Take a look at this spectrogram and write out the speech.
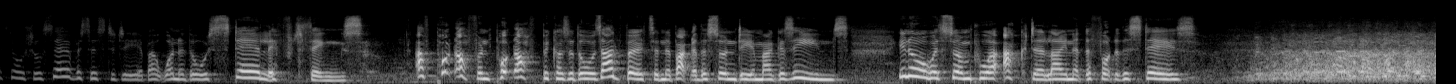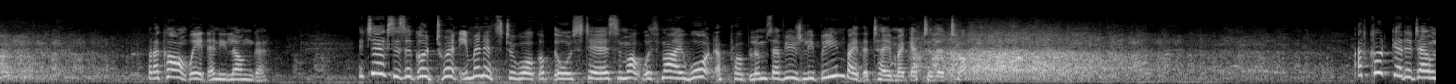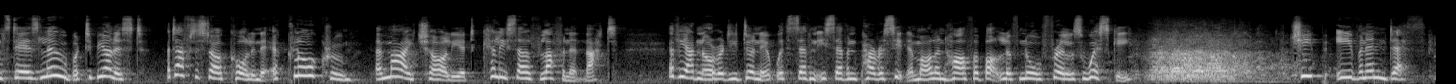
the social services today about one of those stair lift things. I've put off and put off because of those adverts in the back of the Sunday magazines. You know, with some poor actor lying at the foot of the stairs. but I can't wait any longer. It takes us a good 20 minutes to walk up those stairs, and what with my water problems, I've usually been by the time I get to the top. I could get a downstairs loo, but to be honest, I'd have to start calling it a cloakroom, and my Charlie'd kill himself laughing at that. If he hadn't already done it with 77 paracetamol and half a bottle of no frills whiskey. Cheap even in death.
